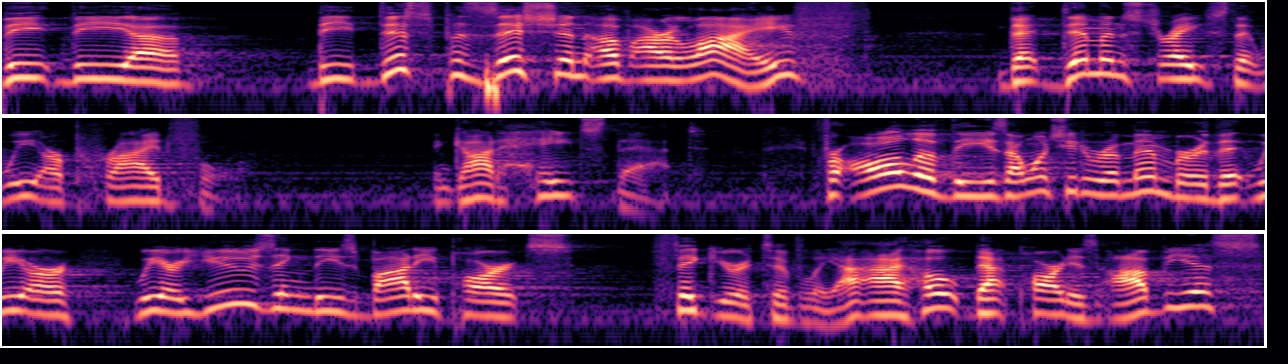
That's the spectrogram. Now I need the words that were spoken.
the, the, uh, the disposition of our life that demonstrates that we are prideful. And God hates that. For all of these, I want you to remember that we are, we are using these body parts figuratively. I, I hope that part is obvious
